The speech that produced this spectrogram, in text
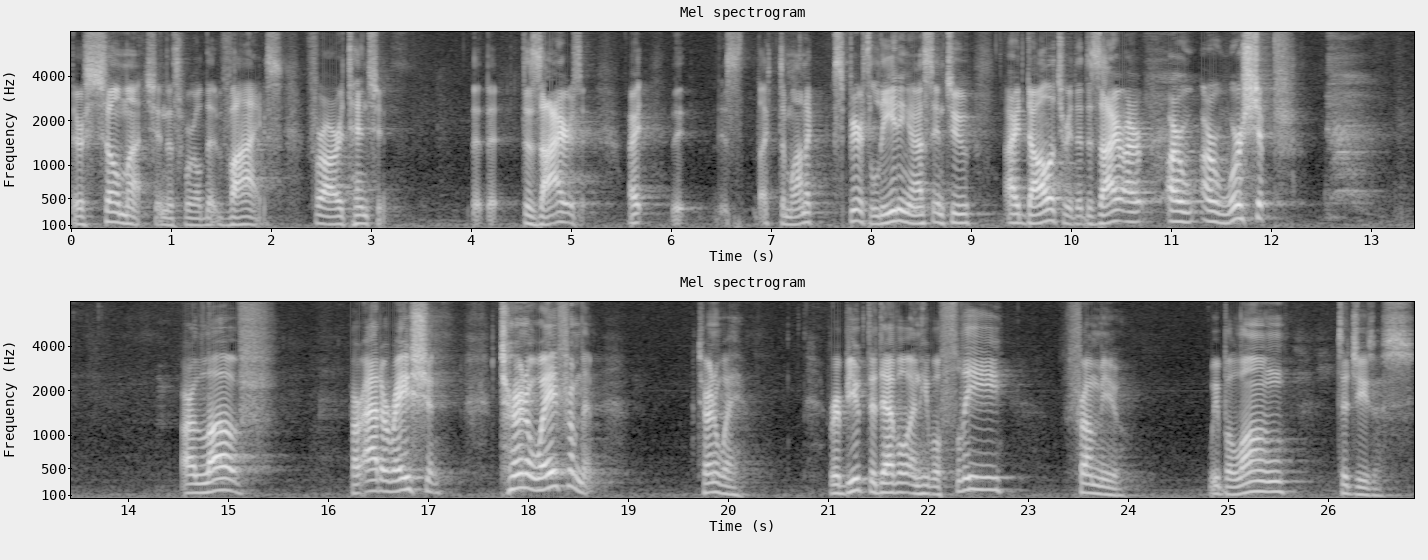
There's so much in this world that vies for our attention, that, that desires it, right? It's like demonic spirits leading us into idolatry, that desire our, our, our worship, our love, our adoration. Turn away from them. Turn away. Rebuke the devil, and he will flee from you. We belong to Jesus,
